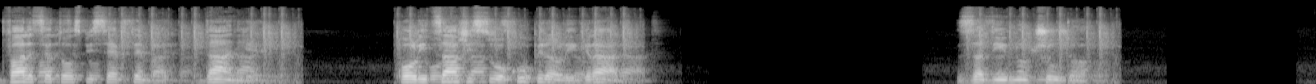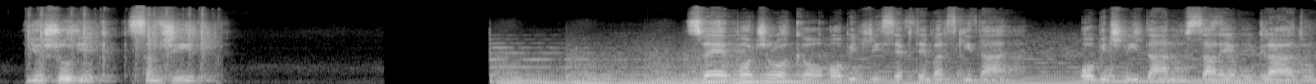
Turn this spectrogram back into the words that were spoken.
28. septembar, dan je. Policaši su okupirali grad. Za divno čudo. Još uvijek sam živ. Sve je počelo kao obični septembarski dan. Obični dan u Sarajevu gradu.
